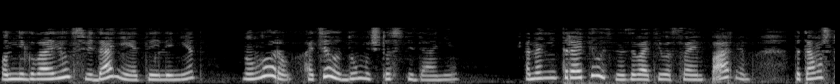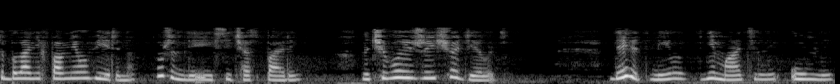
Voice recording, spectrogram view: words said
Он не говорил, свидание это или нет, но Лорел хотела думать, что свидание. Она не торопилась называть его своим парнем, потому что была не вполне уверена, нужен ли ей сейчас парень. Но чего же еще делать? Дэвид милый, внимательный, умный,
